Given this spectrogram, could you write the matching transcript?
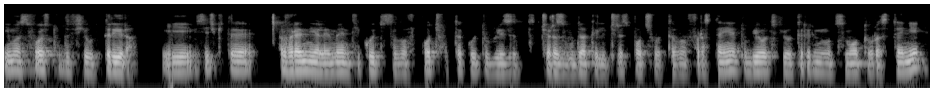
има свойство да филтрира. И всичките вредни елементи, които са в почвата, които влизат чрез водата или чрез почвата в растението, биват филтрирани от самото растение,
